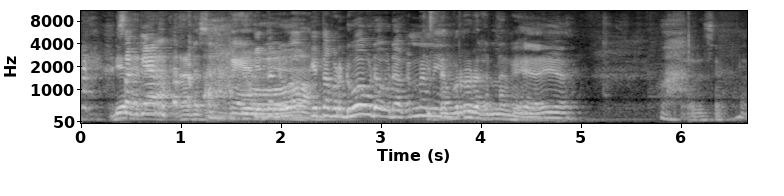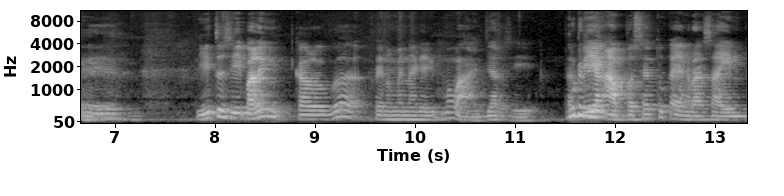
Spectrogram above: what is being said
dia Seker. rada rada seker. kita dua kita berdua udah udah kena nih. kita berdua udah kena nih. Iya iya. Rada seker. gitu sih paling kalau gua fenomena kayak gitu mah wajar sih tapi dari- yang apesnya tuh kayak ngerasain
